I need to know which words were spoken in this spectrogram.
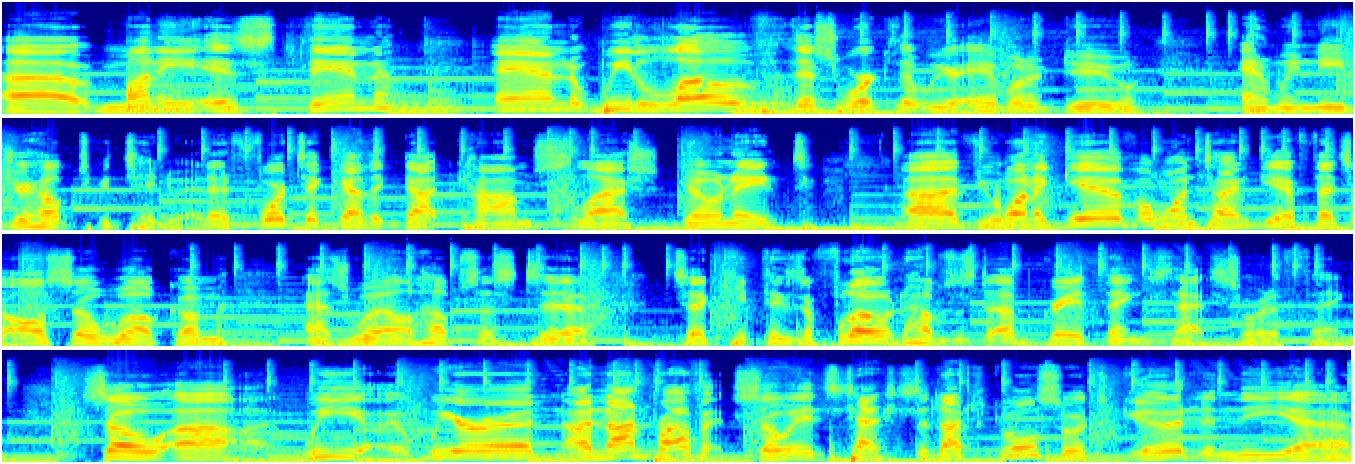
Uh, money is thin, and we love this work that we are able to do and we need your help to continue it at fortecatholic.com slash donate uh, if you want to give a one-time gift that's also welcome as well. Helps us to to keep things afloat helps us to upgrade things that sort of thing. So uh, we we are a, a nonprofit so it's tax deductible so it's good in the uh,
